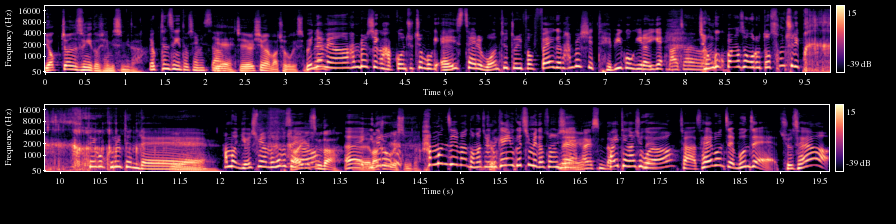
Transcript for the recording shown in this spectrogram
역전승이 더 재밌습니다. 역전승이 더 재밌어. 예, 제가 열심히 한번 맞춰보겠습니다. 왜냐면 한별 씨가 갖고 온 추천곡이 A 스타일 1, 2, 3, 4, 팩은 한별 씨의 데뷔곡이라 이게 맞아요. 전국 방송으로 또 송출이 팍 되고 그럴 텐데 예. 한번 열심히 한번 해보세요. 알겠습니다. 예, 네, 이대로 맞춰보겠습니다. 한 문제만 더 맞추면 게임 끝입니다, 소정 씨. 네, 알겠습니다. 파이팅 하시고요. 자, 세 번째 문제 주세요.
